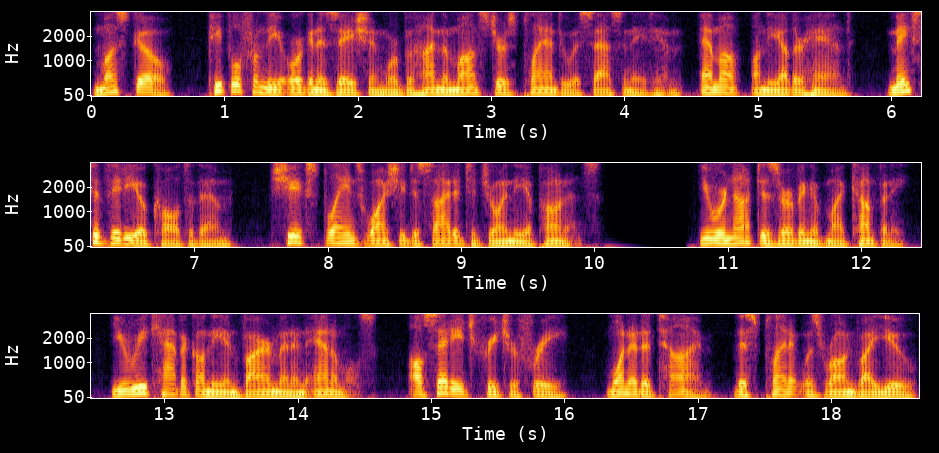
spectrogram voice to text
must go. People from the organization were behind the monster's plan to assassinate him. Emma, on the other hand, makes a video call to them. She explains why she decided to join the opponents. You are not deserving of my company. You wreak havoc on the environment and animals. I'll set each creature free, one at a time. This planet was wronged by you.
